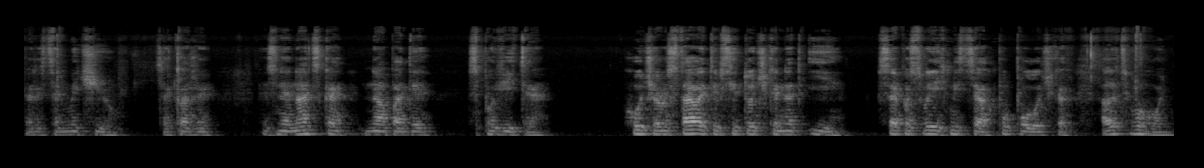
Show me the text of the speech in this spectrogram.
Рицарь мечів. Це каже, зненацька напади з повітря. Хочу розставити всі точки над І, все по своїх місцях, по полочках, але це вогонь.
